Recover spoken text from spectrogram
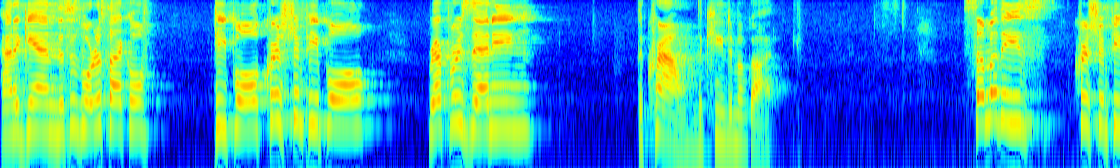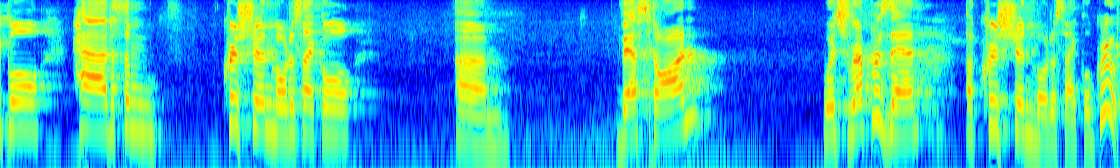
And again, this is motorcycle people, Christian people, representing the crown, the kingdom of God. Some of these Christian people had some Christian motorcycle um, vest on, which represent a Christian motorcycle group,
